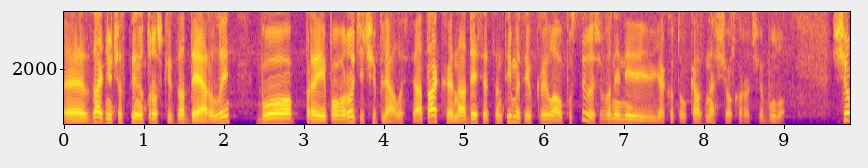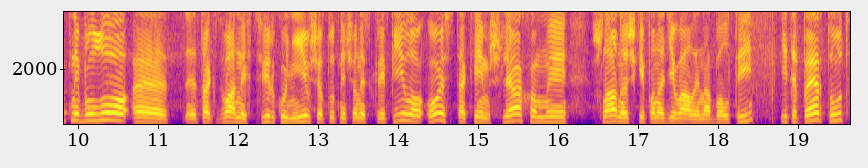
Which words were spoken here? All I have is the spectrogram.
Е, Задню частину трошки задерли, бо при повороті чіплялося. А так на 10 см крила опустили, щоб вони не як ото казна що коротше, було. Щоб не було е, е, так званих цвіркунів, щоб тут нічого не скрипіло, ось таким шляхом ми шланочки понадівали на болти. І тепер тут,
